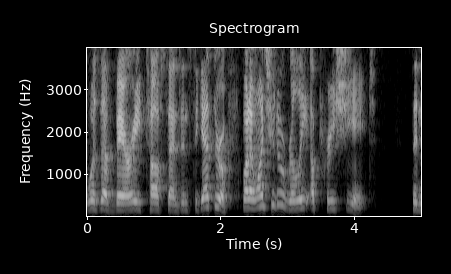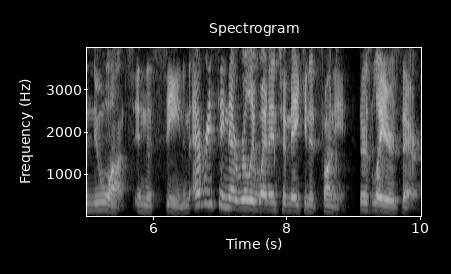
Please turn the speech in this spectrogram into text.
was a very tough sentence to get through, but I want you to really appreciate the nuance in this scene and everything that really went into making it funny. There's layers there.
